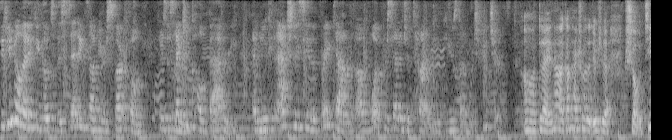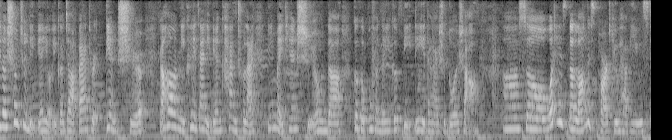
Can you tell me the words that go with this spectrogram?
Did you know that if you go to the settings on your smartphone, there's a section called battery, and you can actually see the breakdown of what percentage of time you've used on each feature. 呃，对，那刚才说的就是手机的设置里边有一个叫 battery 电池，然后你可以在里边看出来你每天使用的各个部分的一个比例大概是多少。啊、s o what is the longest part you have used？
